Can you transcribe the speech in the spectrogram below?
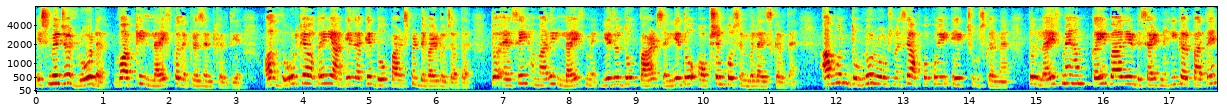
इसमें जो रोड है, वो आपकी लाइफ को रिप्रेजेंट करती है। और रोड क्या होता है, ये आगे जाके दो पार्ट्स में डिवाइड हो जाता है। तो ऐसे ही हमारी लाइफ में ये जो दो पार्ट्स हैं, ये दो ऑप्शन को सिंबलाइज करते हैं। अब उन दोनों रोड्स में से आपको कोई एक चूज़ करना है। तो लाइफ में हम कई बार ये डिसाइड नहीं कर पाते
